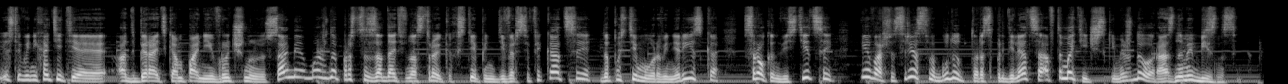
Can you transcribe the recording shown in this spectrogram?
Если вы не хотите отбирать компании вручную сами, можно просто задать в настройках степень диверсификации, допустимый уровень риска, срок инвестиций, и ваши средства будут распределяться автоматически между разными бизнесами.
